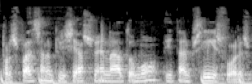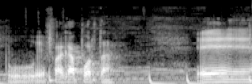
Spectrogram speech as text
Προσπάθησα να πλησιάσω ένα άτομο, ήταν ψηλές φορές που έφαγα πόρτα. Ε,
